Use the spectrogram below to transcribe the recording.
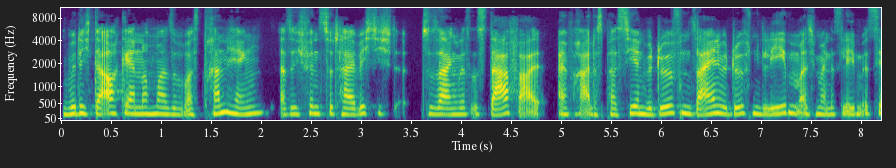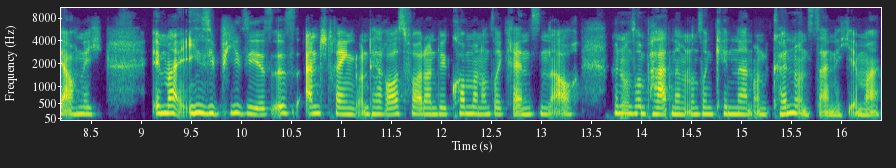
würde ich da auch gerne nochmal so was dranhängen. Also ich finde es total wichtig zu sagen, dass es darf einfach alles passieren. Wir dürfen sein, wir dürfen leben. Also ich meine, das Leben ist ja auch nicht immer easy peasy. Es ist anstrengend und herausfordernd. Wir kommen an unsere Grenzen auch mit unserem Partner, mit unseren Kindern und können uns da nicht immer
